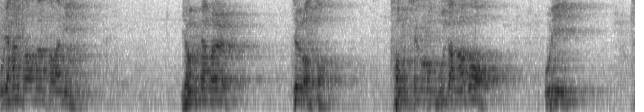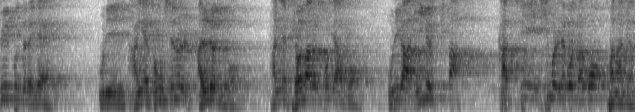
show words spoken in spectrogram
우리 한 사람 한 사람이 역량을 길러서 정책으로 무장하고 우리 주위 분들에게 우리 당의 정신을 알려주고 당의 변화를 소개하고 우리가 이길 수 있다. 같이 힘을 내보자고 권하면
